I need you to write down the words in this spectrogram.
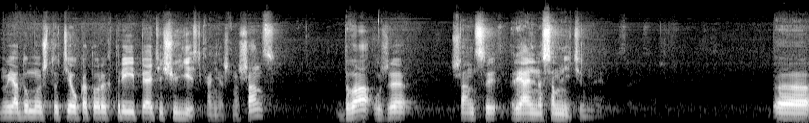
Ну, я думаю, что те, у которых 3,5 еще есть, конечно, шанс. 2 уже шансы реально сомнительные. Э,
